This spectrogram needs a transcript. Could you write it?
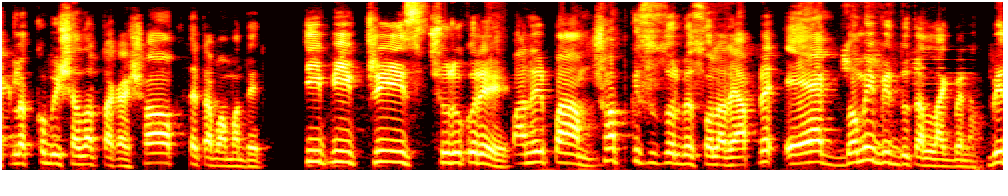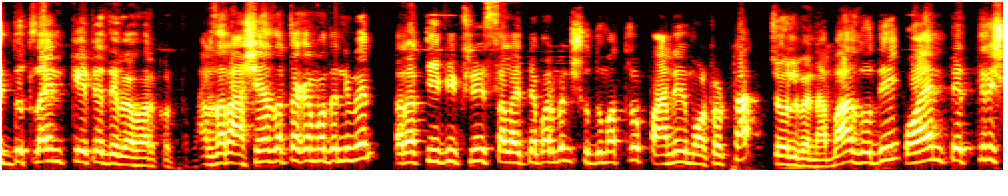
এক লক্ষ বিশ হাজার টাকায়। সব সেট আমাদের। টিপি ফ্রিজ শুরু করে পানির পাম্প সবকিছু চলবে সোলারে আপনার একদমই বিদ্যুৎ আর লাগবে না। বিদ্যুৎ লাইন কেটে দিয়ে ব্যবহার করতে আর যারা আশি হাজার টাকার মধ্যে নেবেন, তারা টিপি ফ্রিজ চালাইতে পারবেন। শুধুমাত্র পানির মোটরটা চলবে না। বা যদি পয়েন্ট তেত্রিশ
